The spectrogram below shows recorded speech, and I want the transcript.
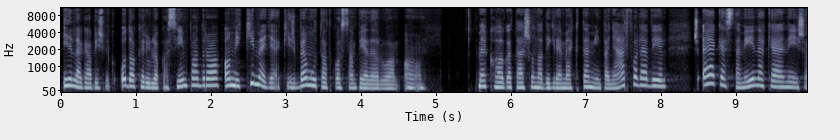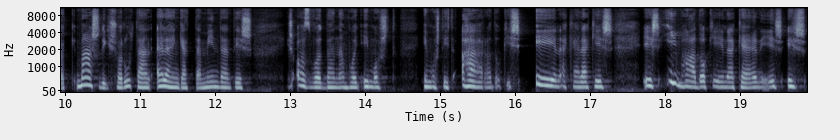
én legalábbis, mikor oda kerülök a színpadra, ami kimegyek és bemutatkoztam például a, a meghallgatáson addig remektem, mint a nyárfalevél, és elkezdtem énekelni, és a második sor után elengedtem mindent, és, és az volt bennem, hogy én most, én most itt áradok, és énekelek, és, és imádok énekelni, és, és,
